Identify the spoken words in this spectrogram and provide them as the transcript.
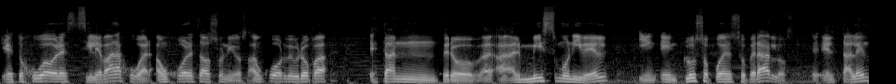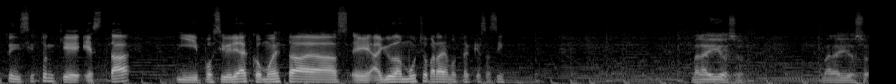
estos jugadores, si le van a jugar a un jugador de Estados Unidos, a un jugador de Europa, están pero al mismo nivel e incluso pueden superarlos. E, el talento, insisto en que está y posibilidades como estas eh, ayudan mucho para demostrar que es así. Maravilloso. Maravilloso.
